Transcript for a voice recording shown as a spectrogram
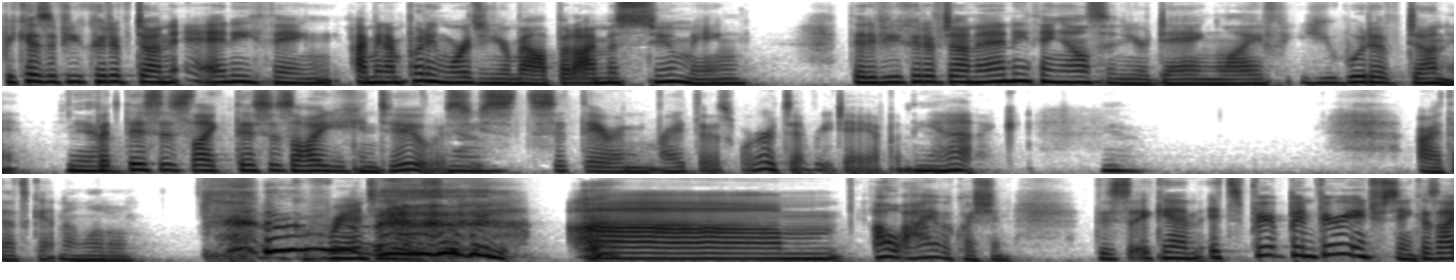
Because if you could have done anything, I mean, I'm putting words in your mouth, but I'm assuming that if you could have done anything else in your dang life, you would have done it. Yeah. But this is like this is all you can do is you sit there and write those words every day up in the attic. yeah. All right, that's getting a little grandiose. um, oh, I have a question. This again, it's been very interesting because I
